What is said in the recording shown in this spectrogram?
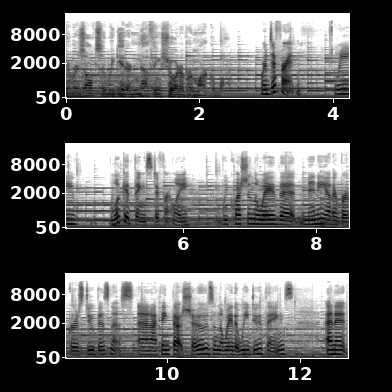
the results that we get are nothing short of remarkable. We're different. We look at things differently. We question the way that many other brokers do business, and I think that shows in the way that we do things, and it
